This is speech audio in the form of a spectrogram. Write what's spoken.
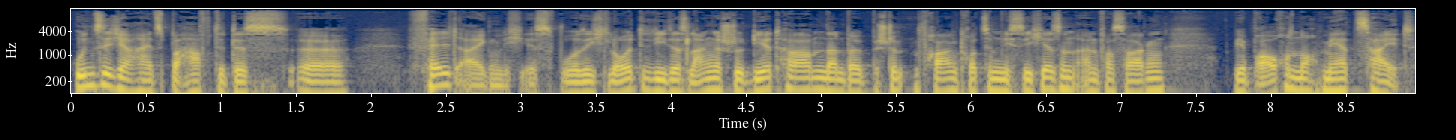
unsicherheitsbehaftetes äh, Feld eigentlich ist, wo sich Leute, die das lange studiert haben, dann bei bestimmten Fragen trotzdem nicht sicher sind, einfach sagen, wir brauchen noch mehr Zeit.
